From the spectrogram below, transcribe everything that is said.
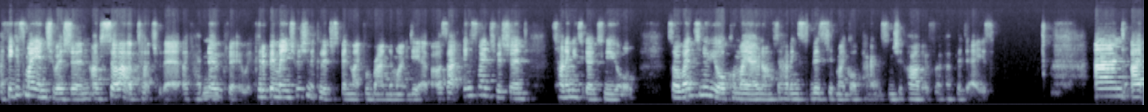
I think it's my intuition. I was so out of touch with it. Like I had no mm. clue. It could have been my intuition. It could have just been like a random idea. But I was like, I think it's my intuition telling me to go to New York. So I went to New York on my own after having visited my godparents in Chicago for a couple of days. And I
